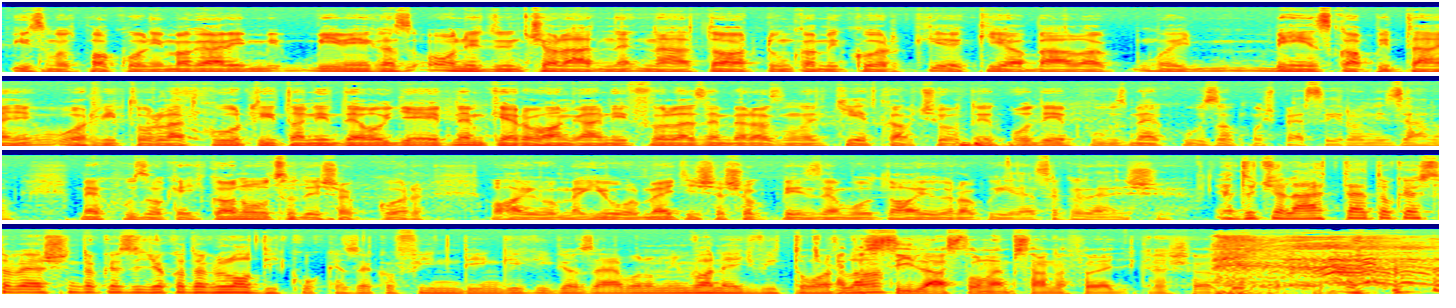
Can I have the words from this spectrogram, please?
izmot pakolni magára. Mi, mi még az Onidün családnál tartunk, amikor kiabál, hogy Bénz kapitány orvitorlát kurtítani, de ugye itt nem kell rohangálni föl, az ember azon, hogy két kapcsolat, odébb húz, meghúzok, most persze ironizálok, meghúzok egy kanócot, és akkor a hajó meg jól megy, és a sok pénzem volt a hajóra, akkor én leszek az első. Hát, hogyha láttátok ezt a versenyt, akkor ez gyakorlatilag ladikok ezek a findingik igazából, amin van egy vitorla. Hát a Szilászló nem szállna fel egyikre se.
